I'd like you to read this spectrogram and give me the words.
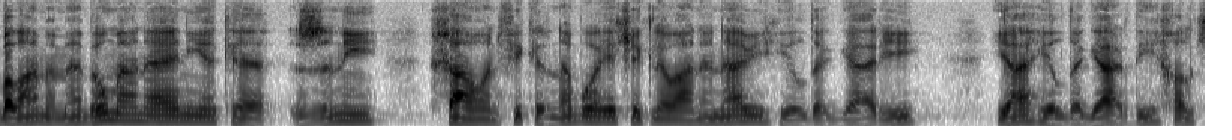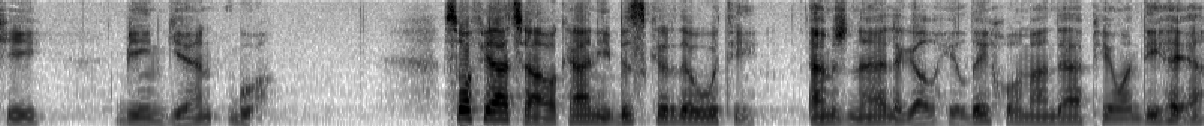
بەڵام ئەمە بەو مانایە نییە کە ژنی خاوەن فیکر نەبووە یەکێک لەوانە ناوی هیلدەگاری یا هیلدەگاردی خەڵکی بینگێن بووە. سۆفیا چاوەکانی بز کردە و وتی، ئەم ژنە لەگەڵ هیڵدەی خۆماندا پێوەندی هەیە؟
